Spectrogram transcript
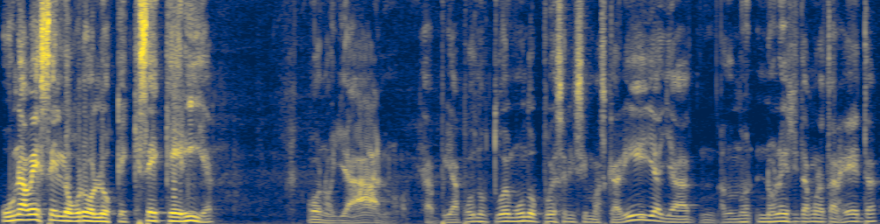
una vez se logró lo que se quería, o no, ya no, ya, ya pues, no, todo el mundo puede salir sin mascarilla, ya no, necesitamos una tarjeta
